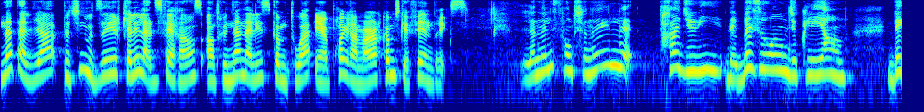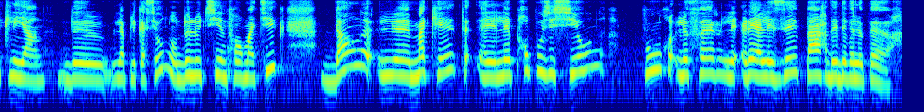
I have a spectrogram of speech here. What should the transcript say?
Natalia, peux-tu nous dire quelle est la différence entre une analyste comme toi et un programmeur comme ce que fait Hendrix? L'analyse fonctionnelle traduit les besoins du client, des clients de l'application ou de l'outil informatique dans les maquettes et les propositions pour le faire réaliser par des développeurs.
